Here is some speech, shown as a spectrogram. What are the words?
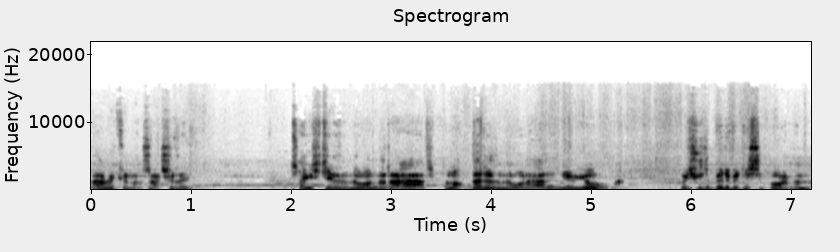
I reckon that's actually tastier than the one that I had. A lot better than the one I had in New York, which was a bit of a disappointment.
